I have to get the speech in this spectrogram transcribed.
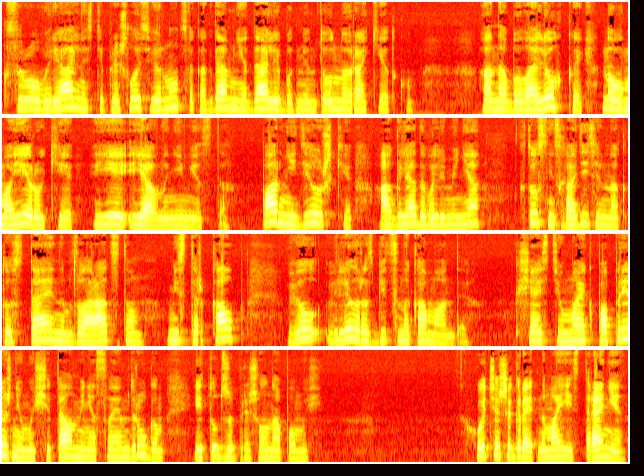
К суровой реальности пришлось вернуться, когда мне дали бадминтонную ракетку. Она была легкой, но в моей руке ей явно не место. Парни и девушки оглядывали меня, кто снисходительно, кто с тайным злорадством. Мистер Калп вел, велел разбиться на команды. К счастью, Майк по-прежнему считал меня своим другом и тут же пришел на помощь. «Хочешь играть на моей стороне?»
